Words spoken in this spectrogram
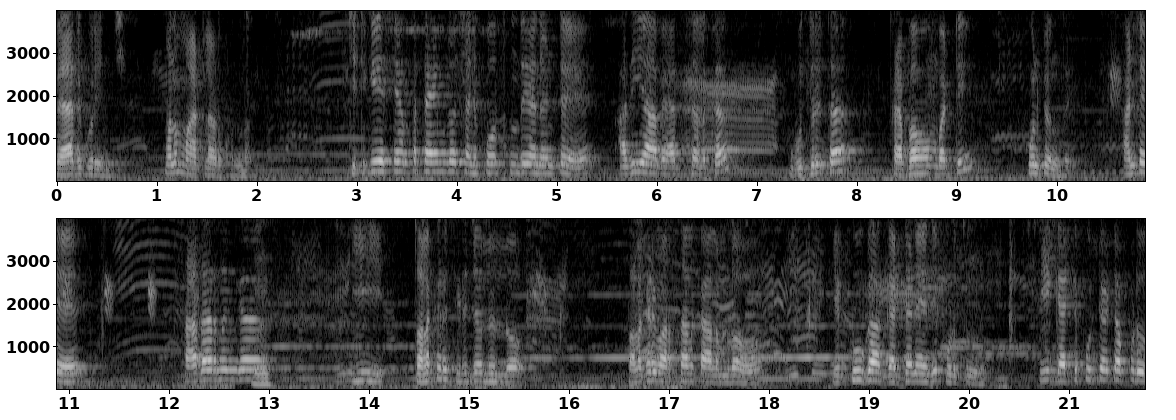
వ్యాధి గురించి మనం మాట్లాడుకుందాం. చిటికేసేంత టైంలో చనిపోతుంది అని అంటే అది ఆ వ్యాధి తాలూకా ఉధృత ప్రభావం బట్టి ఉంటుంది. అంటే సాధారణంగా ఈ తొలకరి చిరుజల్లుల్లో తొలకరి వర్షాల కాలంలో ఎక్కువగా గడ్డి అనేది పుడుతుంది. ఈ గడ్డి పుట్టేటప్పుడు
